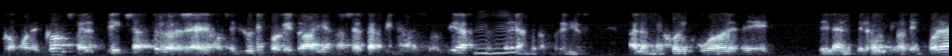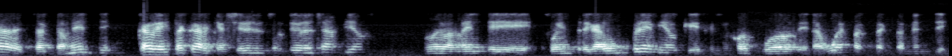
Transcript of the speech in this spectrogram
como de Conference League. Ya esto lo haremos el lunes porque todavía no se ha terminado de sortear. Ujú. esperando los premios a los mejores jugadores de, de, la, de la última temporada, exactamente. Cabe destacar que ayer en el sorteo de la Champions nuevamente fue entregado un premio que es el mejor jugador de la UEFA, exactamente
